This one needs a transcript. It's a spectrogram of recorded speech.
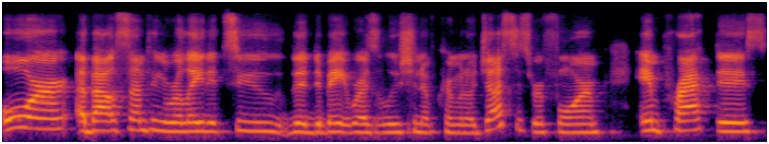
or about something related to the debate resolution of criminal justice reform in practice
